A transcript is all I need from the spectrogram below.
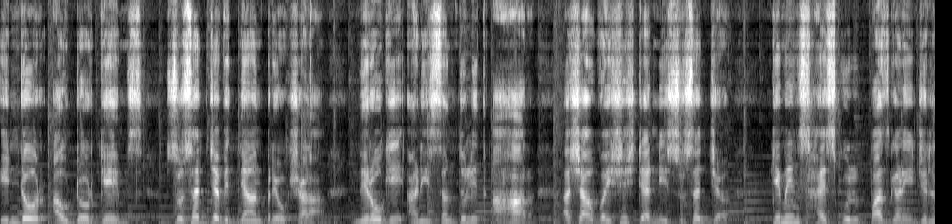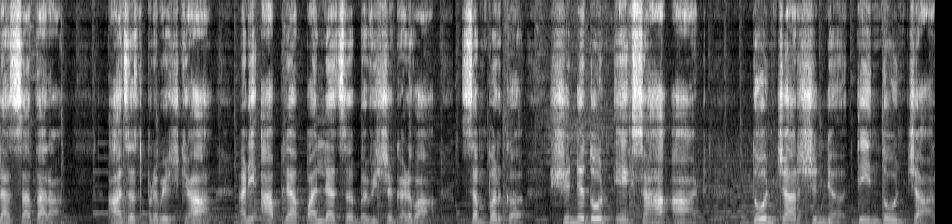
इनडोर आउटडोर गेम्स सुसज्ज विज्ञान प्रयोगशाळा निरोगी आणि संतुलित आहार अशा वैशिष्ट्यांनी सुसज्ज किमिन्स हायस्कूल पाचगणी जिल्हा सातारा. आजच प्रवेश घ्या आणि आपल्या पाल्याचं भविष्य घडवा. संपर्क शून्य दोन एक सहा आठ दोन चार शून्य तीन दोन चार.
